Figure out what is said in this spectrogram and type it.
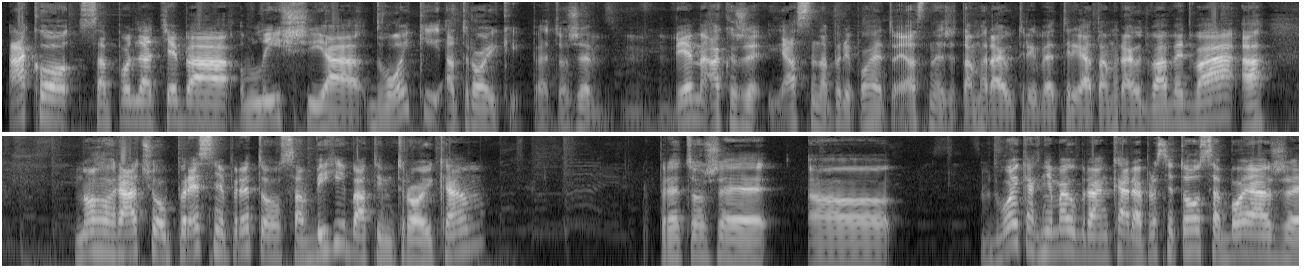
Ako sa podľa teba líšia dvojky a trojky? Pretože vieme akože, jasne na prvý pohľad to jasné, že tam hrajú 3v3 a tam hrajú 2v2 a mnoho hráčov presne preto sa vyhýba tým trojkam, pretože uh, v dvojkách nemajú brankára. Presne toho sa boja, že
